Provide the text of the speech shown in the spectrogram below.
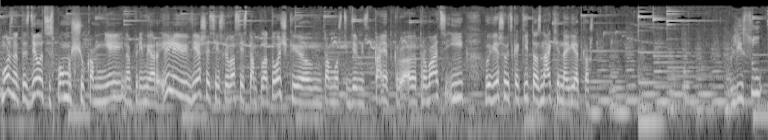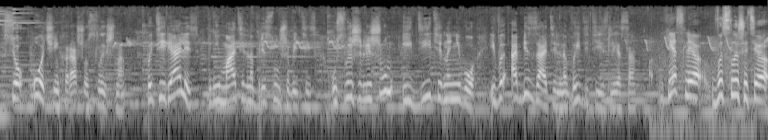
Можно это сделать и с помощью камней, например, или вешать, если у вас есть там платочки, там можете где-нибудь ткань отрывать и вывешивать какие-то знаки на ветках. В лесу все очень хорошо слышно. Потерялись? Внимательно прислушивайтесь. Услышали шум? Идите на него, и вы обязательно выйдете из леса. Если вы слышите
